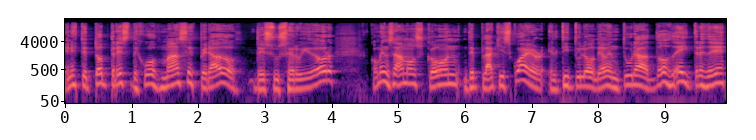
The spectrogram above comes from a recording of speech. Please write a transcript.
En este top 3 de juegos más esperados de su servidor, Comenzamos con The Plucky Squire, el título de aventura 2D y 3D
